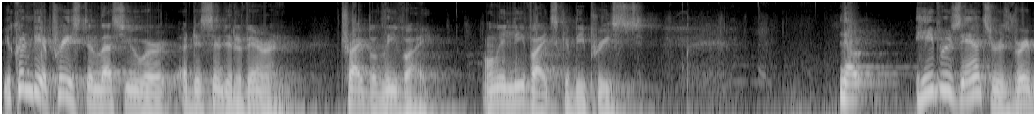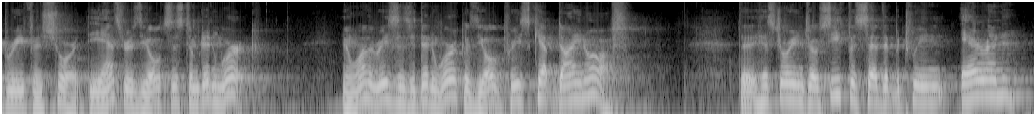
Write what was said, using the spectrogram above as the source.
You couldn't be a priest unless you were a descendant of Aaron, tribe of Levi. Only Levites could be priests. Now, Hebrews' answer is very brief and short. The answer is the old system didn't work. And one of the reasons it didn't work is the old priests kept dying off. The historian Josephus said that between Aaron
